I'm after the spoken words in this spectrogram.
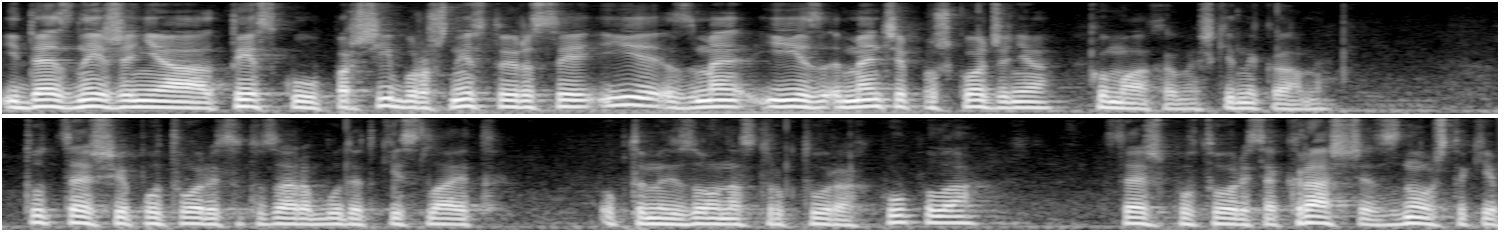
іде зниження тиску парші, борошнистої роси і, і менше пошкодження комахами, шкідниками. Тут теж ще повторюється, то зараз буде такий слайд оптимізована структура купола. Це ж повторюється краще знову ж таки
